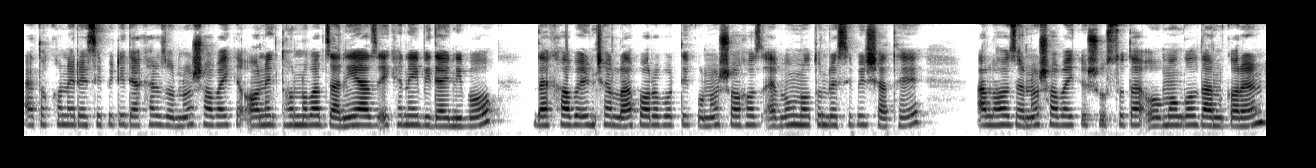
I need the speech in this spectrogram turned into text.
এতক্ষণে রেসিপিটি দেখার জন্য সবাইকে অনেক ধন্যবাদ জানিয়ে আজ এখানেই বিদায় নিব। দেখা হবে ইনশাল্লাহ পরবর্তী কোনো সহজ এবং নতুন রেসিপির সাথে। আল্লাহ যেন সবাইকে সুস্থতা ও মঙ্গল দান করেন।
